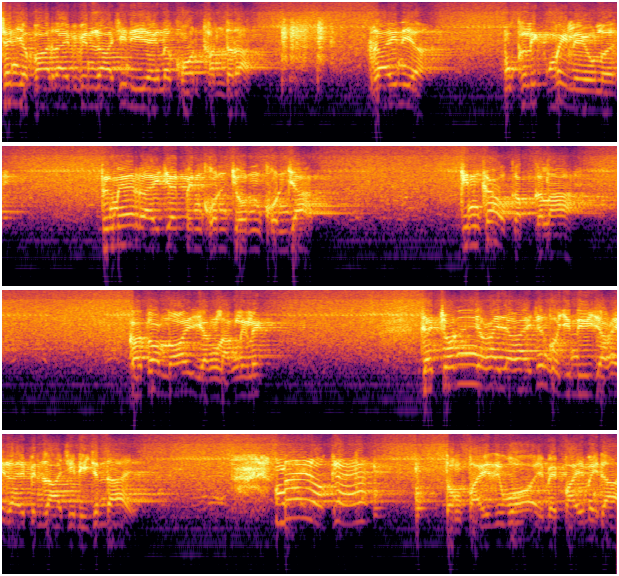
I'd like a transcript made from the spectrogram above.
ฉันจะพาไรไปเป็นราชินีแห่งนครคันธราชไรเนี่ย บุคลิกไม่เลวเลย ถึงแม้ไรจะเป็นคนจนคนยาก กินข้าวกับกะลากระต้อมน้อยอย่างหลังเล็กๆ จะจนยังไงยังไงฉันก็ยินดีอยากให้ไรเป็นราชินีฉันได้ ไม่ ต้องไปสิโว้ยไม่ไปไม่ได้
